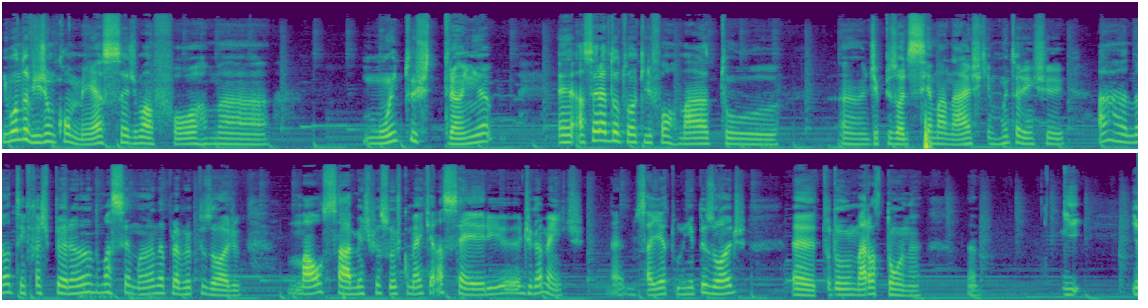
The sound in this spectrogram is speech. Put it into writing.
E WandaVision começa de uma forma muito estranha. É, a série adotou aquele formato uh, de episódios semanais que muita gente. Ah, não, tem que ficar esperando uma semana para ver o episódio. Mal sabem as pessoas como é que era a série antigamente. Né? Saía tudo em episódio, é, tudo em maratona. Né? E, e,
